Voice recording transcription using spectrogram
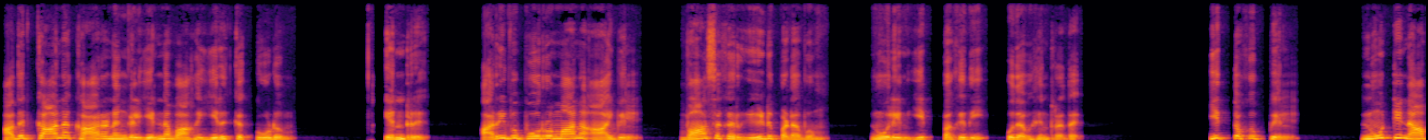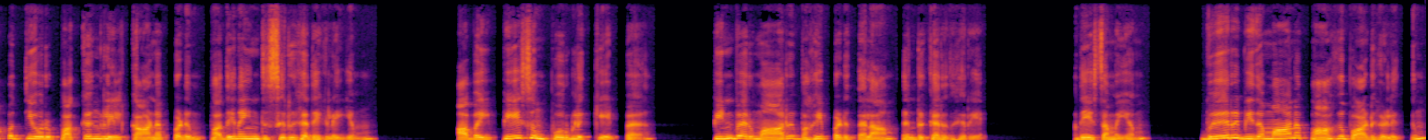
அதற்கான காரணங்கள் என்னவாக இருக்கக்கூடும்? என்று அறிவுபூர்வமான ஆய்வில் வாசகர் ஈடுபடவும் நூலின் இப்பகுதி உதவுகின்றது. இத்தொகுப்பில் நூற்றி நாற்பத்தி ஒரு பக்கங்களில் காணப்படும் பதினைந்து சிறுகதைகளையும் அவை பேசும் பொருளுக்கேற்ப பின்வருமாறு வகைப்படுத்தலாம் என்று கருதுகிறேன். அதே சமயம் வேறு விதமான பாகுபாடுகளுக்கும்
